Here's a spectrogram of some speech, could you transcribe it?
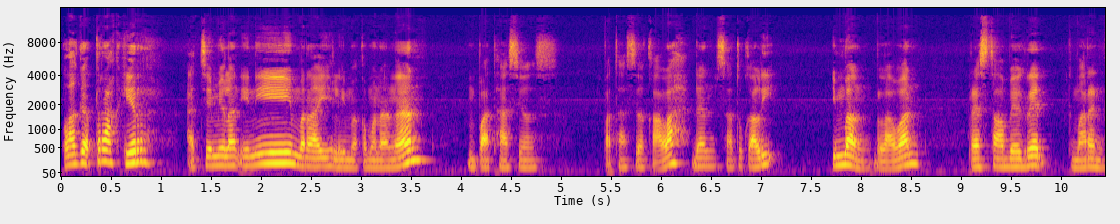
laga terakhir AC Milan ini meraih 5 kemenangan, 4 hasil 4 hasil kalah dan satu kali imbang melawan Restal Belgrade kemarin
